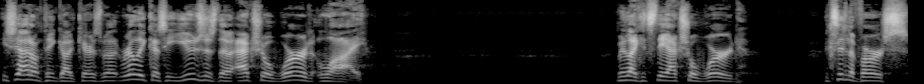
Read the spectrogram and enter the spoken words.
You see, I don't think God cares about it, really, because He uses the actual word lie. I mean, like it's the actual word. It's in the verse.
